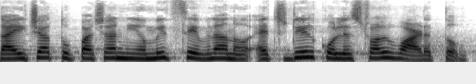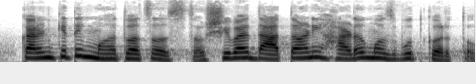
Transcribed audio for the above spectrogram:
गायीच्या तुपाच्या नियमित सेवनानं एच डी एल कोलेस्ट्रॉल वाढतं कारण की ते महत्त्वाचं असतं. शिवाय दातं आणि हाडं मजबूत करतं.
